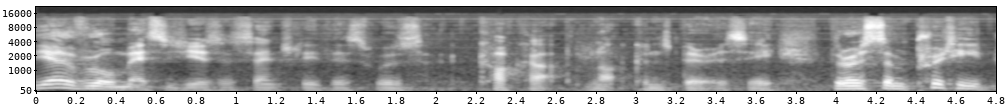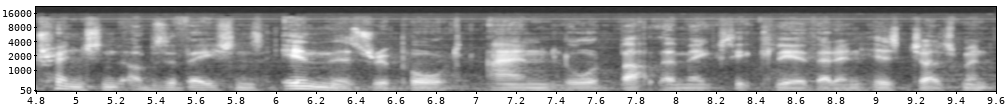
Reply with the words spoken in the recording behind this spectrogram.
The overall message is essentially this was cock up, not conspiracy. There are some pretty trenchant observations in this report, and Lord Butler makes it clear that in his judgment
